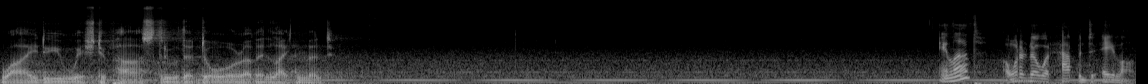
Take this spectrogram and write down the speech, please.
Why do you wish to pass through the door of enlightenment? Elant? I want to know what happened to Elant.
